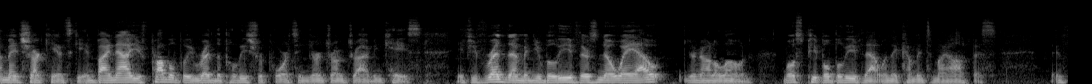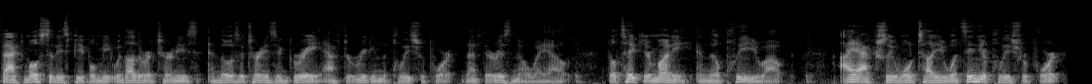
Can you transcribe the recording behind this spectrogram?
I'm Ed Sharkansky, and by now you've probably read the police reports in your drunk driving case. If you've read them and you believe there's no way out, you're not alone. Most people believe that when they come into my office. In fact, most of these people meet with other attorneys, and those attorneys agree after reading the police report that there is no way out. They'll take your money and they'll plea you out. I actually won't tell you what's in your police report.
